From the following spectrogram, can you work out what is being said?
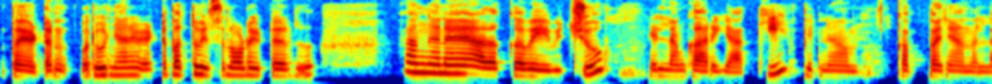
അപ്പം ഏട്ടൻ ഒരു ഞാൻ എട്ട് പത്ത് വിസിലോടെ ഇട്ടായിരുന്നു അങ്ങനെ അതൊക്കെ വേവിച്ചു. എല്ലാം കറിയാക്കി. പിന്നെ കപ്പ ഞാൻ നല്ല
